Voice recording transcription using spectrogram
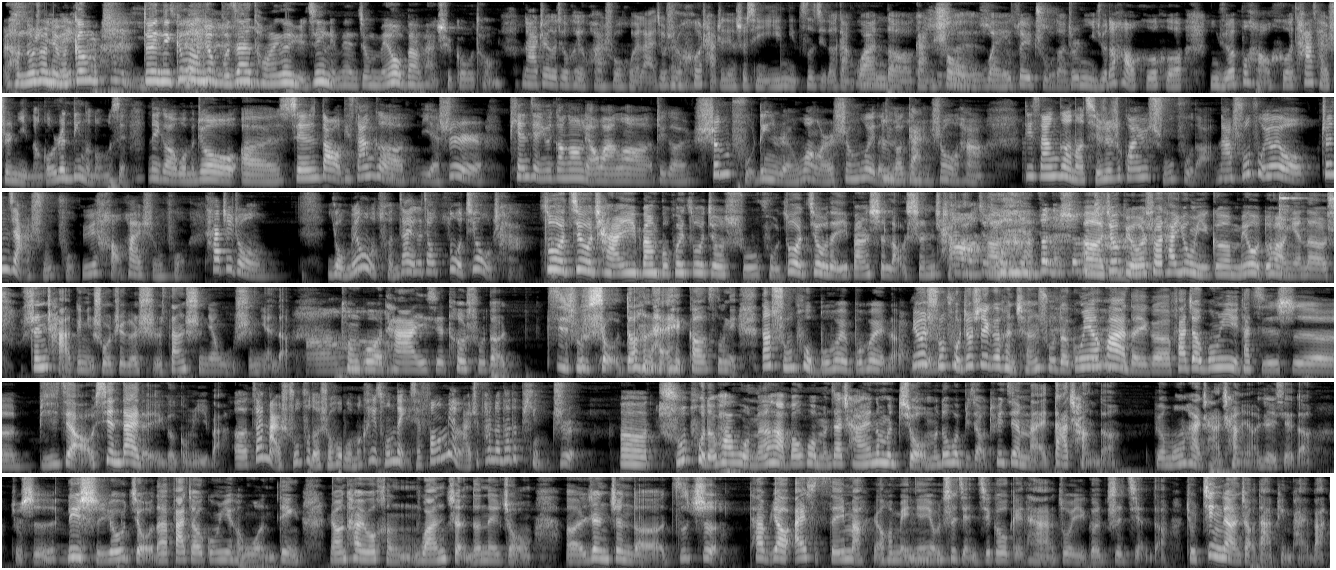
很多时候你们根本对你根本就不在嗯同一个语境里面，就没有办法去沟通。那这个就可以话说回来，就是嗯喝茶这件事情，以你自己的感官的感受为的最主的，就是你觉得好喝和你觉得不好喝，它才是你能够认定的东西。那个我们就呃先到第三个，也是偏见，因为刚刚聊完了这个生普令人望而生畏的这个感受哈。第三个呢，其实是关于熟普的。那熟普又有真假熟普与好坏熟普，它这种有没有存在一个叫做旧茶？做旧茶一般不会做旧熟普，做旧的一般是老生茶啊，就是有年份的生茶。呃，就比如说他用一个没有多少年的生茶跟你说这个是三十年、五十年的，啊通过他一些特殊的技术手段来 告诉你。但熟普不会不会的，因为熟普就是一个很成熟的工业化的一个发酵工艺，它其实是比较现代的一个工艺吧。呃，在买熟普的时候，我们可以从哪些方面来去判断它的品质？呃，熟普的话，我们哈、包括我们在茶叶那么久，我们都会比较推荐买大厂的，比如勐海茶厂呀这些的，就是历史悠久的，发酵工艺很稳定，然后它有很完整的那种呃认证的资质。它要 SC 嘛，然后每年有质检机构给它做一个质检的，就尽量找大品牌吧，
